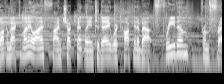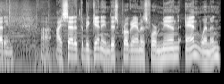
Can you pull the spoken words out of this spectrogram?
Welcome back to Money Life. I'm Chuck Bentley, and today we're talking about freedom from fretting. Uh, I said at the beginning, this program is for men and women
